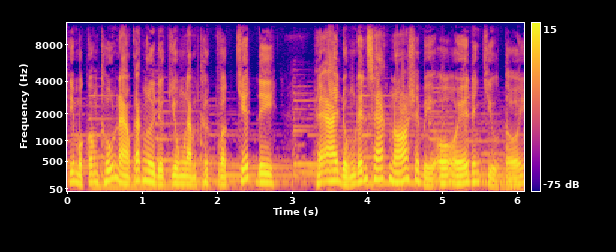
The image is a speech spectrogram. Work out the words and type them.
Khi một con thú nào các ngươi được dùng làm thực vật chết đi, hễ ai đụng đến xác nó sẽ bị ô uế đến chiều tối.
